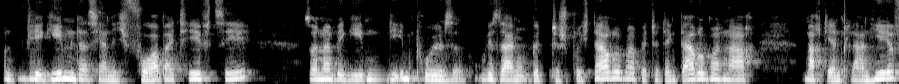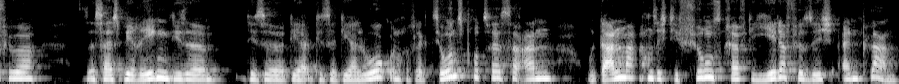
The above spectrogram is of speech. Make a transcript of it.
Und wir geben das ja nicht vor bei TFC, sondern wir geben die Impulse. Und wir sagen, bitte sprich darüber, bitte denk darüber nach, mach dir einen Plan hierfür. Das heißt, wir regen diese, diese, diese Dialog- und Reflexionsprozesse an und dann machen sich die Führungskräfte jeder für sich einen Plan.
